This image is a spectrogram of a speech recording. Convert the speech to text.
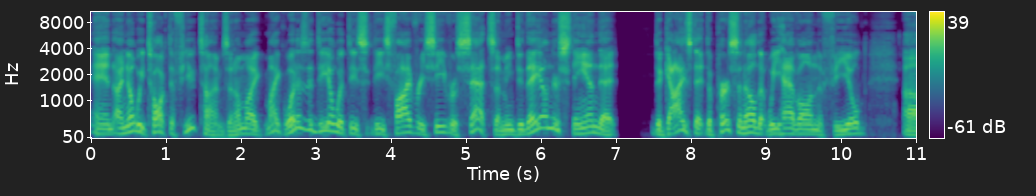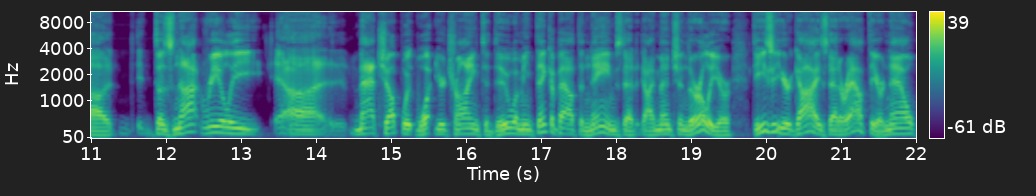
And I know we talked a few times, and I'm like, Mike, what is the deal with these these five receiver sets? I mean, do they understand that the guys that the personnel that we have on the field uh, does not really uh, match up with what you're trying to do? I mean, think about the names that I mentioned earlier. These are your guys that are out there now.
